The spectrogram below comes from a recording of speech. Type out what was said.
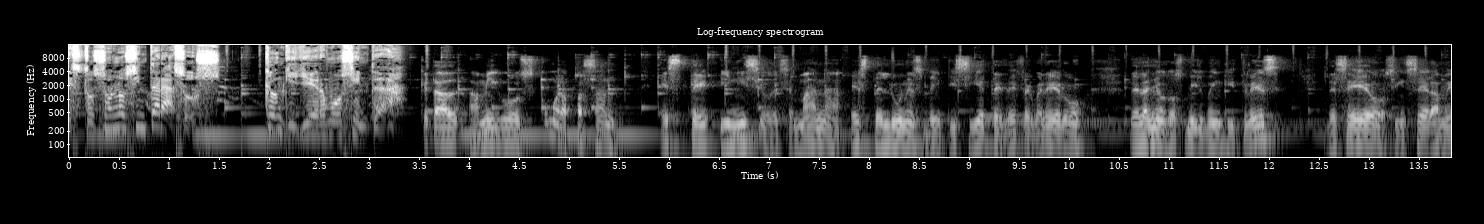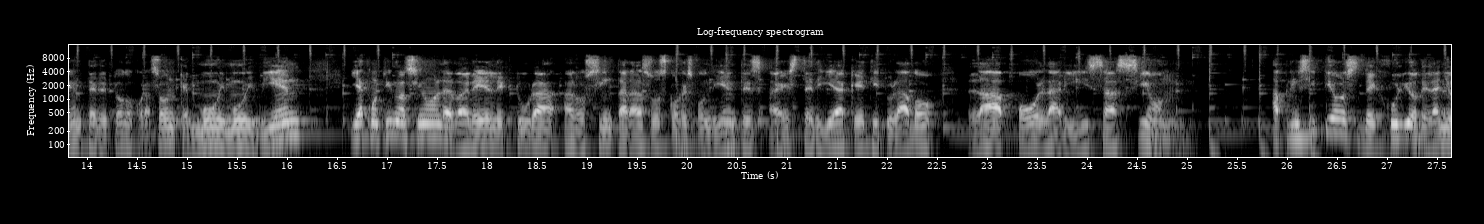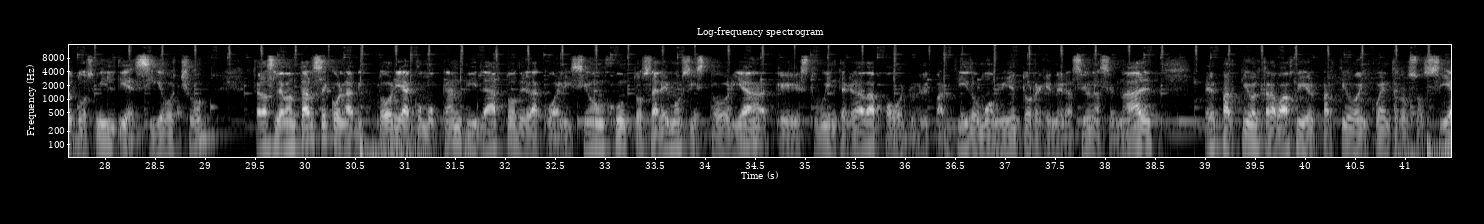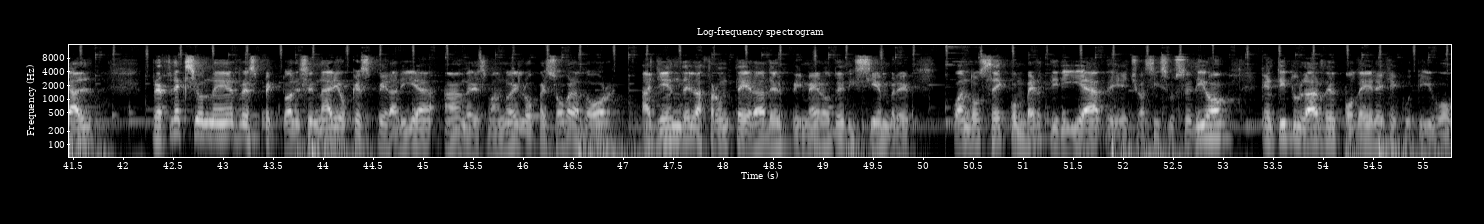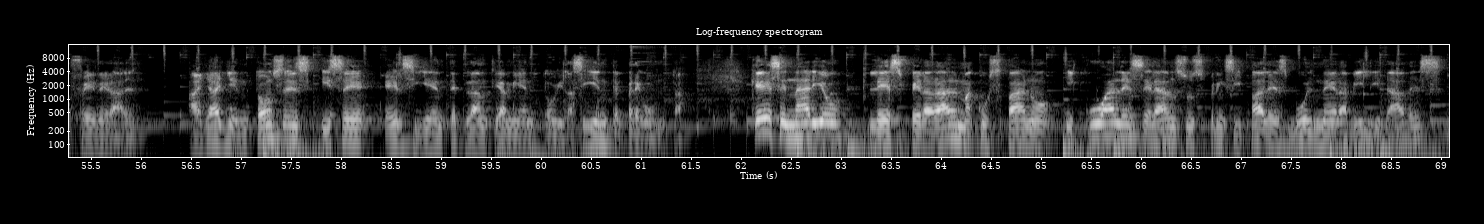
Estos son los cintarazos con Guillermo Cinta. ¿Qué tal amigos? ¿Cómo la pasan este inicio de semana, este lunes 27 de febrero del año 2023? Deseo sinceramente de todo corazón que muy muy bien y a continuación le daré lectura a los cintarazos correspondientes a este día que he titulado La polarización. A principios de julio del año 2018, tras levantarse con la victoria como candidato de la coalición Juntos Haremos Historia, que estuvo integrada por el Partido Movimiento Regeneración Nacional, el Partido del Trabajo y el Partido Encuentro Social, reflexioné respecto al escenario que esperaría Andrés Manuel López Obrador allende la frontera del primero de diciembre, cuando se convertiría, de hecho así sucedió, en titular del Poder Ejecutivo Federal. Allá y entonces hice el siguiente planteamiento y la siguiente pregunta. ¿Qué escenario le esperará al macuspano y cuáles serán sus principales vulnerabilidades?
